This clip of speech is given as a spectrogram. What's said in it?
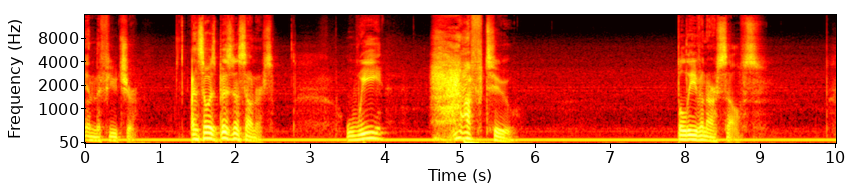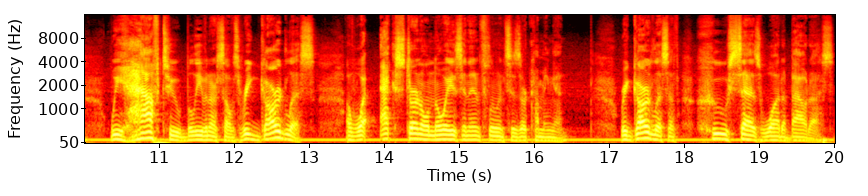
in the future. And so, as business owners, we have to believe in ourselves. We have to believe in ourselves, regardless of what external noise and influences are coming in, regardless of who says what about us,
